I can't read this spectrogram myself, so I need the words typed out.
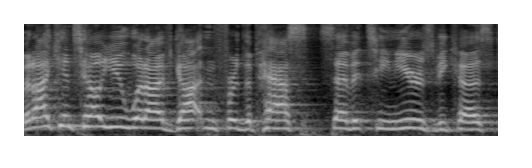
But I can tell you what I've gotten for the past 17 years because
